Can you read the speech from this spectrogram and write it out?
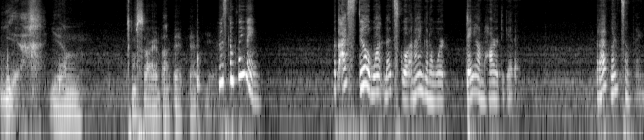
Yeah, yeah. I'm, I'm sorry about that. That yeah. Who's complaining? Look, I still want med school and I'm going to work damn hard to get it. But I've learned something.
